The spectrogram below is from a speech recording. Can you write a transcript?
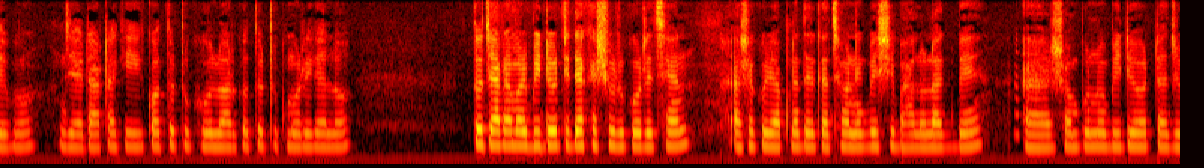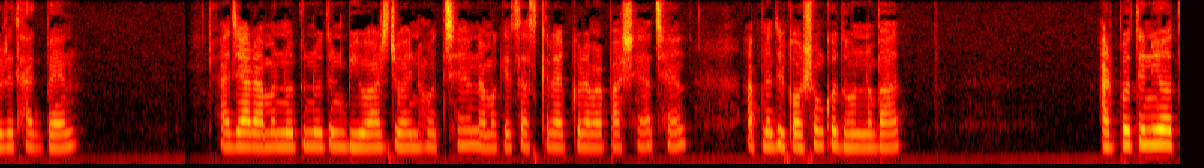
দেব যে ডাটা কি কতটুক হলো আর কতটুক মরে গেল। তো যারা আমার ভিডিওটি দেখা শুরু করেছেন, আশা করি আপনাদের কাছে অনেক বেশি ভালো লাগবে। আর সম্পূর্ণ ভিডিওটা জুড়ে থাকবেন। আর যারা আমার নতুন নতুন ভিউয়ার্স জয়েন হচ্ছেন, আমাকে সাবস্ক্রাইব করে আমার পাশে আছেন, আপনাদেরকে অসংখ্য ধন্যবাদ। আর প্রতিনিয়ত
